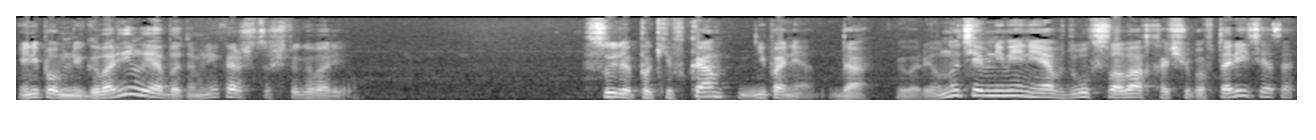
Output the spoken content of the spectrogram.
Я не помню, говорил я об этом, мне кажется, что говорил. Судя по кивкам, непонятно, да, говорил. Но, тем не менее, я в двух словах хочу повторить это,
